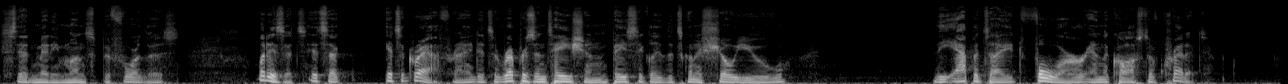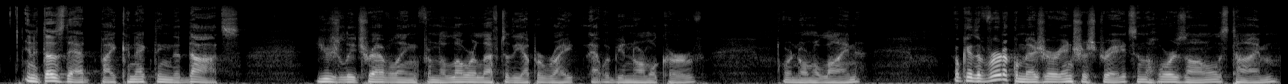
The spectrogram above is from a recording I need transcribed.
said many months before this. What is it? It's a it's a graph, right? It's a representation basically that's going to show you the appetite for and the cost of credit. And it does that by connecting the dots usually traveling from the lower left to the upper right. That would be a normal curve or normal line. Okay, the vertical measure are interest rates, and the horizontal is time.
